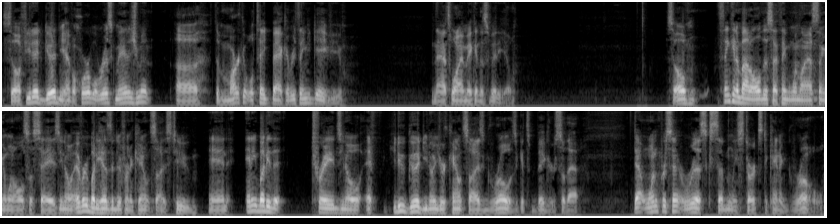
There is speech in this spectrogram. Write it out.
So if you did good and you have a horrible risk management, uh, the market will take back everything it gave you. And that's why I'm making this video. So, thinking about all this, I think one last thing I want to also say is, you know, everybody has a different account size too. And anybody that trades, you know, if you do good, you know, your account size grows, it gets bigger. So that that 1% risk suddenly starts to kind of grow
